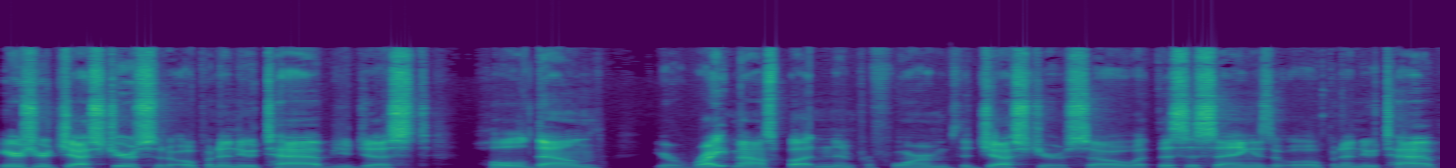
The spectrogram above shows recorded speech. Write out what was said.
Here's your gestures. So to open a new tab, you just hold down your right mouse button and perform the gesture. So what this is saying is it will open a new tab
